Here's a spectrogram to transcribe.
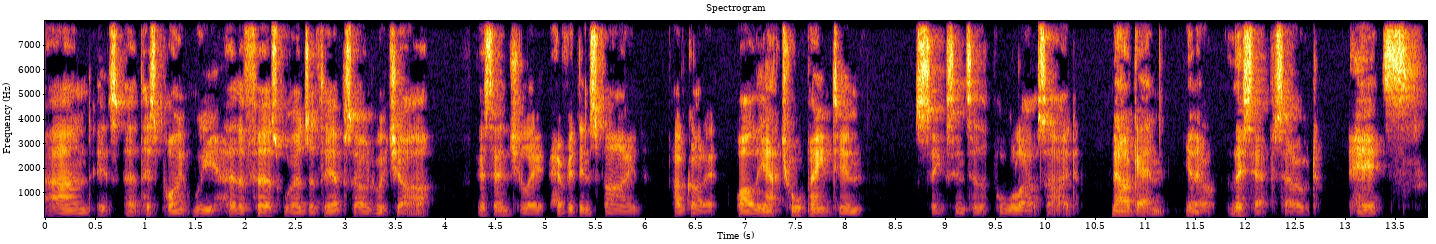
and it's at this point we hear the first words of the episode, which are essentially everything's fine, I've got it, while the actual painting sinks into the pool outside. Now, again, you know, this episode, it's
